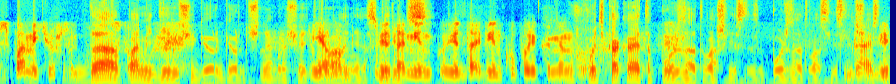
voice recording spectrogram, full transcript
с памятью, что ли? Да, память девичья, Георгий Георгиевич, не обращайте Я внимания. Вам витаминку, витаминку порекомендую. Хоть какая-то польза от вас, если польза от вас, если да, честно.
